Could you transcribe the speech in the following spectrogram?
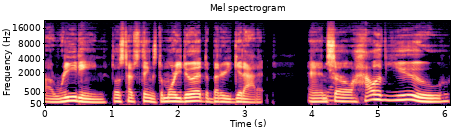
uh, reading, those types of things. The more you do it, the better you get at it. And yeah. so, how have you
